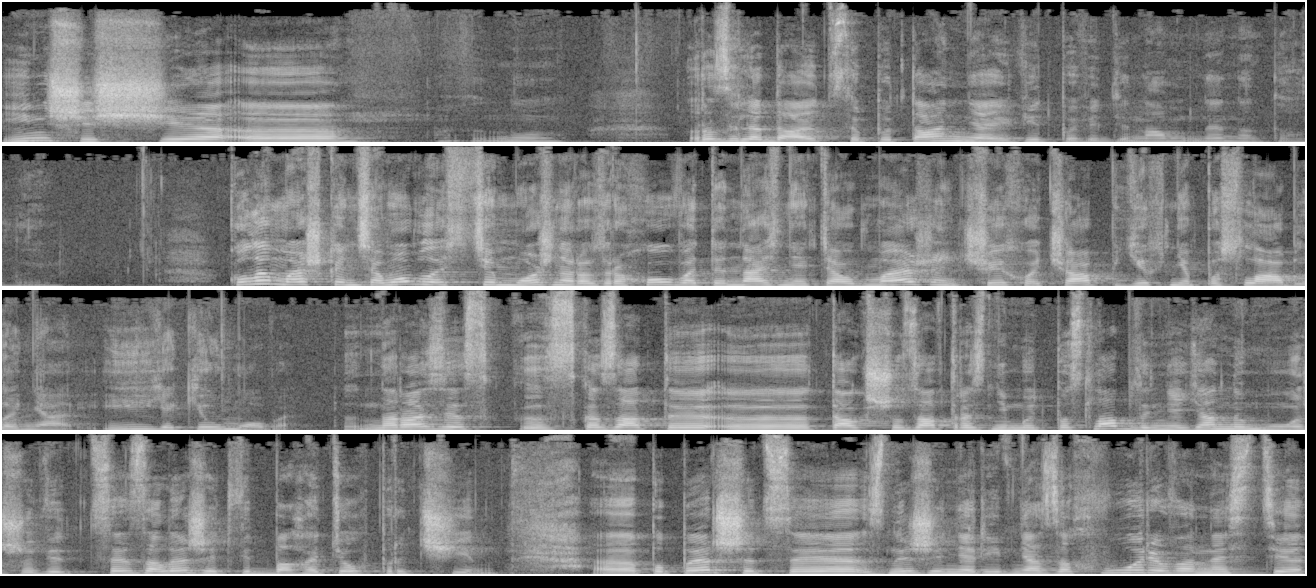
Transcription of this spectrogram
Інші ще е, ну, розглядають це питання і відповіді нам не надали. Коли мешканцям області можна розраховувати на зняття обмежень чи хоча б їхнє послаблення, і які умови? Наразі сказати е, так, що завтра знімуть послаблення, я не можу. Це залежить від багатьох причин. Е, По-перше, це зниження рівня захворюваності,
